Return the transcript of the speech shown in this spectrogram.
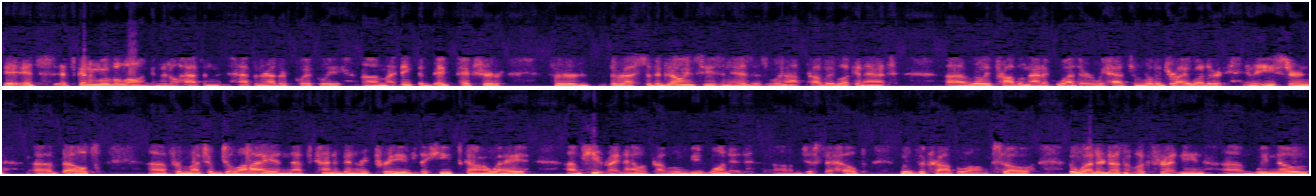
it, it's it's going to move along, and it'll happen happen rather quickly. Um, I think the big picture for the rest of the growing season is is we're not probably looking at uh, really problematic weather. We had some really dry weather in the eastern uh, belt uh, for much of July, and that's kind of been reprieved. The heat's gone away um, heat right now would probably be wanted um, just to help move the crop along. So the weather doesn't look threatening. Um, we know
